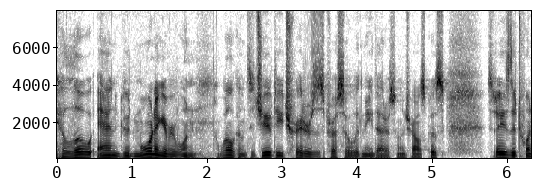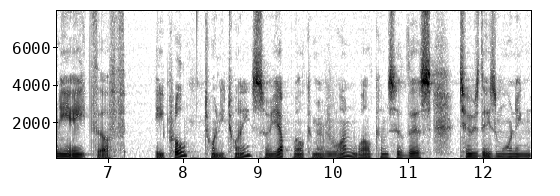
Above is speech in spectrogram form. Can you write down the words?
hello and good morning everyone. Welcome to JFD Traders Espresso with me, Darius Anucauskas. Today is the 28th of April 2020. So yep, welcome everyone. Welcome to this Tuesday's morning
